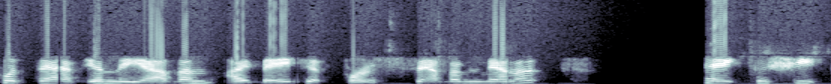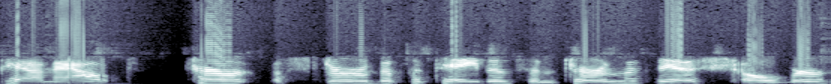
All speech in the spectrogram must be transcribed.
put that in the oven. I bake it for seven minutes. Take the sheet pan out. Turn, stir the potatoes and turn the fish over.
